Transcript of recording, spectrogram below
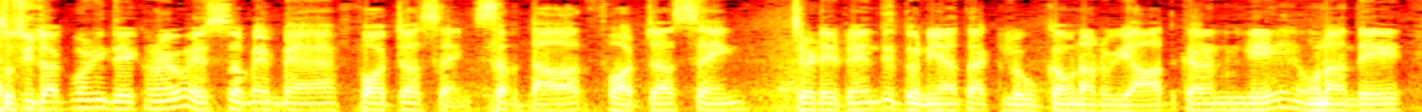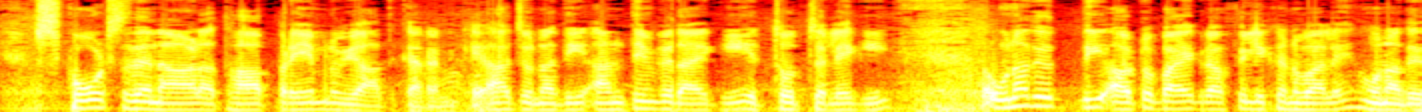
ਤੁਸੀਂ ਜਗਬਾਣੀ ਦੇਖ ਰਹੇ ਹੋ ਇਸ ਸਮੇਂ ਮੈਂ ਫੌਜਾ ਸਿੰਘ ਸਰਦਾਰ ਫੌਜਾ ਸਿੰਘ ਜਿਹੜੇ ਰਹਿੰਦੀ ਦੁਨੀਆ ਤੱਕ ਲੋਕ ਉਹਨਾਂ ਨੂੰ ਯਾਦ ਕਰਨਗੇ ਉਹਨਾਂ ਦੇ ਸਪੋਰਟਸ ਦੇ ਨਾਲ ਅਥਾਹ ਪ੍ਰੇਮ ਨੂੰ ਯਾਦ ਕਰਨਗੇ। ਅੱਜ ਉਹਨਾਂ ਦੀ ਅੰਤਿਮ ਵਿਦਾਇਗੀ ਇੱਥੋਂ ਚਲੇਗੀ। ਉਹਨਾਂ ਦੇ ਦੀ ਆਟੋਬਾਇਓਗ੍ਰਾਫੀ ਲਿਖਣ ਵਾਲੇ ਉਹਨਾਂ ਦੇ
